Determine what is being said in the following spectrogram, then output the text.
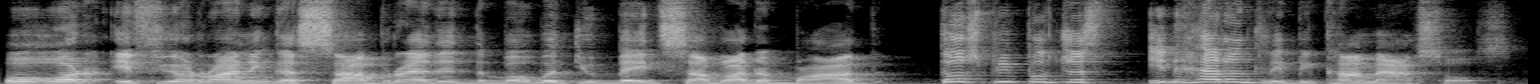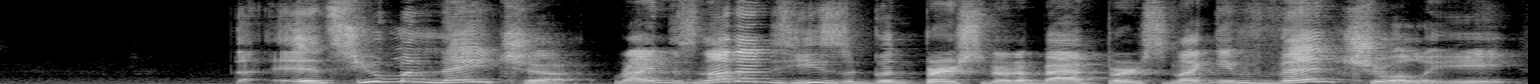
or, or if you're running a subreddit, the moment you made someone a mod, those people just inherently become assholes. It's human nature, right? It's not that he's a good person or a bad person. Like, eventually,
